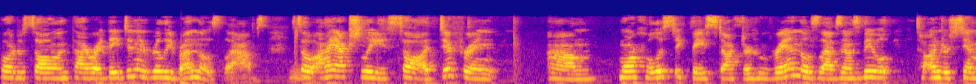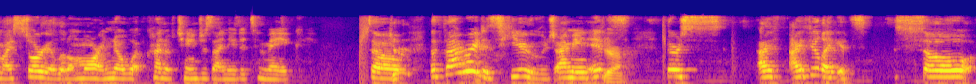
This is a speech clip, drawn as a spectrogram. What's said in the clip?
cortisol and thyroid. They didn't really run those labs. So I actually saw a different um, more holistic based doctor who ran those labs and I was able to understand my story a little more and know what kind of changes I needed to make. So Do- the thyroid is huge. I mean, it's Yeah. there's I I feel like it's so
